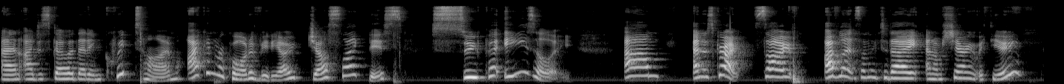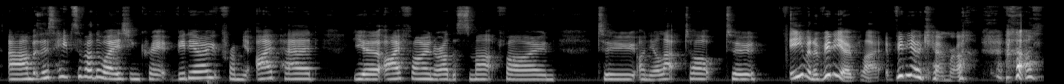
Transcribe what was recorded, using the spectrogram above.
And I discovered that in QuickTime, I can record a video just like this super easily. Um, and it's great. So I've learned something today and I'm sharing it with you. Um, but there's heaps of other ways you can create video from your iPad, your iPhone or other smartphone, to on your laptop to even a video play, a video camera. Um,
